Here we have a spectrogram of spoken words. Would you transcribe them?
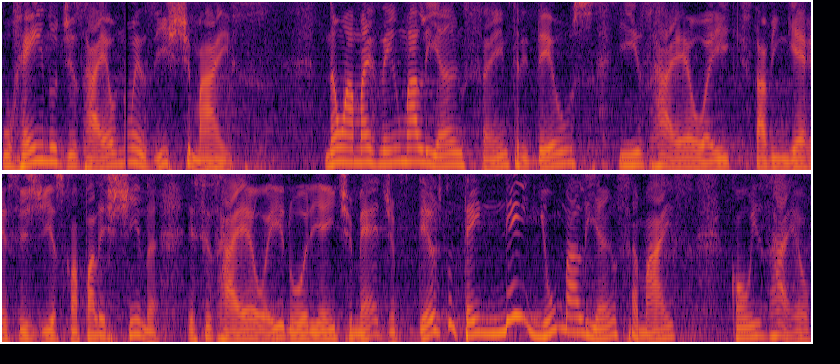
O reino de Israel não existe mais. Não há mais nenhuma aliança entre Deus e Israel aí, que estava em guerra esses dias com a Palestina, esse Israel aí no Oriente Médio, Deus não tem nenhuma aliança mais com Israel.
